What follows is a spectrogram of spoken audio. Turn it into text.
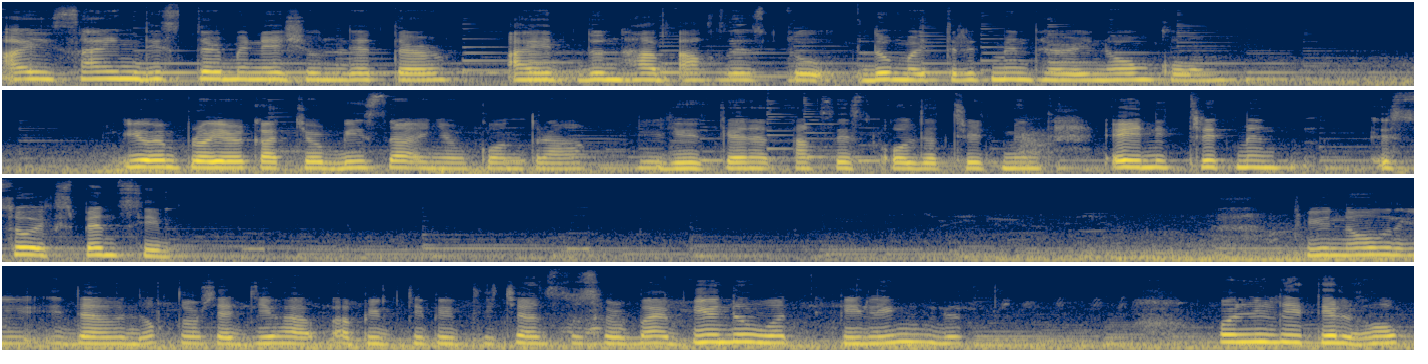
I signed this termination letter. I don't have access to do my treatment here in Hong Kong. Your employer cut your visa and your contract. You cannot access all the treatment. Any treatment is so expensive. You know, the doctor said you have a 50-50 chance to survive. You know what feeling that only little hope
